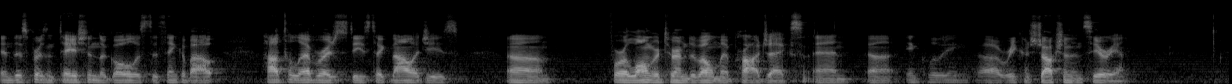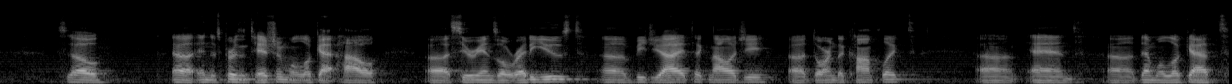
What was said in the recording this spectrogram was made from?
in this presentation, the goal is to think about how to leverage these technologies um, for longer-term development projects, and uh, including uh, reconstruction in Syria. So uh, in this presentation, we'll look at how uh, Syrians already used uh, VGI technology uh, during the conflict, uh, and uh, then we'll look at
